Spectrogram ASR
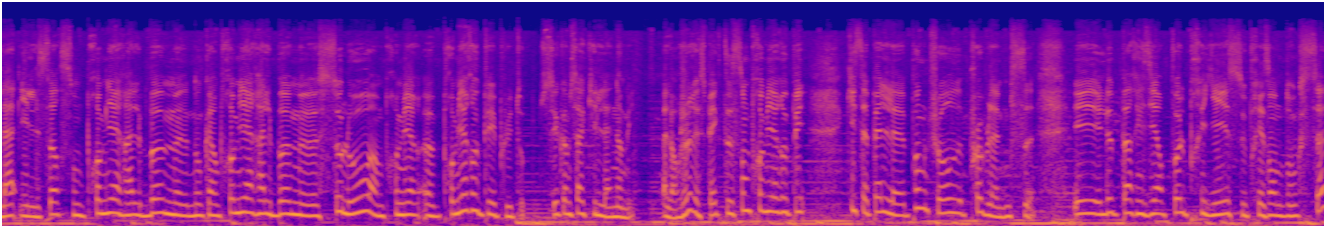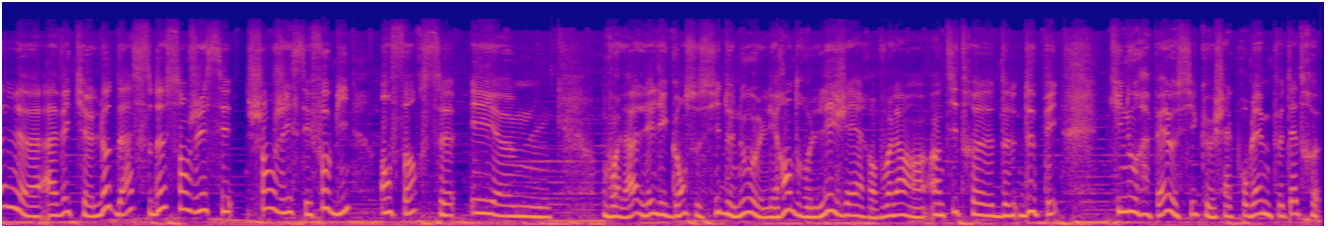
là, il sort son premier album, donc un premier album solo, un premier, premier EP plutôt. C'est comme ça qu'il l'a nommé. Alors je respecte son premier EP qui s'appelle Punctual Problems. Et le Parisien Paul Prier se présente donc seul euh, avec l'audace de changer ses, phobies en force et euh, voilà l'élégance aussi de nous les rendre légères. Voilà un, titre d'EP qui nous rappelle aussi que chaque problème peut être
